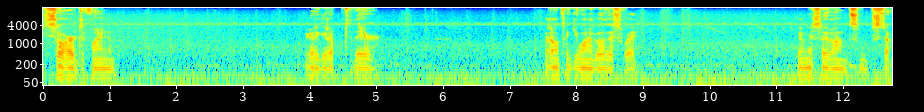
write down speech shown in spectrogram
So hard to find them. I gotta get up to there. I don't think you want to go this way. You're gonna miss out on some stuff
